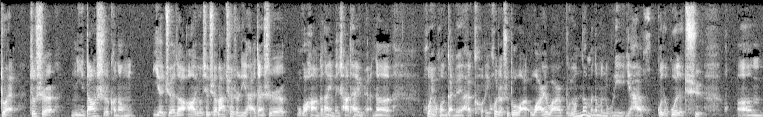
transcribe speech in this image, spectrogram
对，就是你当时可能也觉得啊，有些学霸确实厉害，但是我好像跟他也没差太远，那混一混感觉也还可以，或者是多玩玩一玩，不用那么那么努力，也还过得过得去。嗯，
